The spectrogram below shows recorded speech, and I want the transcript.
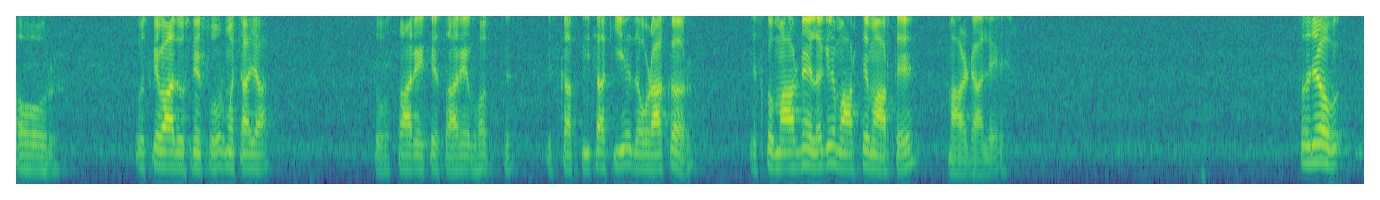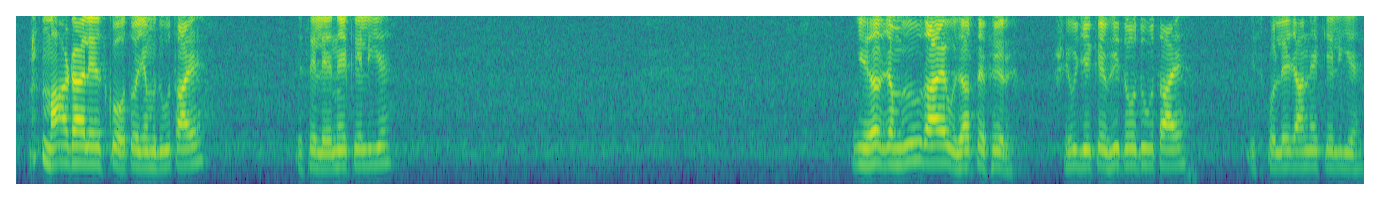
और उसके बाद उसने शोर मचाया। तो सारे के सारे भक्त इसका पीछा किए, दौड़ाकर इसको मारने लगे, मारते मारते मार डाले। तो जब मार डाले इसको तो यमदूत आए। इसे लेने के लिए। इधर जमदूत आए, उधर से फिर शिव जी के भी दो दूत आए इसको ले जाने के लिए।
